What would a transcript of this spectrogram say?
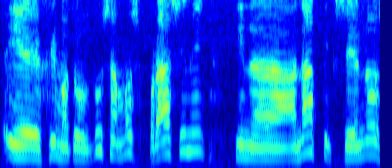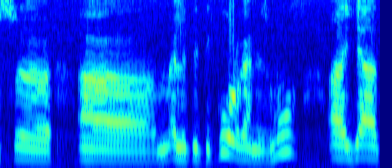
ε, χρηματοδοτούσαμε ως πράσινη την ε, ανάπτυξη ενός ε, μελετητικού οργανισμού για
